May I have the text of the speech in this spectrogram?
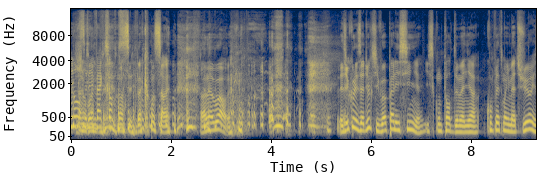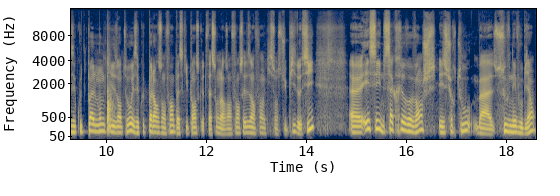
non, c'est les vacances. Non, c'est les vacances, ça n'a rien à voir. Et du coup, les adultes, ils voient pas les signes. Ils se comportent de manière complètement immature. Ils écoutent pas le monde qui les entoure. Ils écoutent pas leurs enfants parce qu'ils pensent que de toute façon, leurs enfants, c'est des enfants qui sont stupides aussi. Euh, et c'est une sacrée revanche. Et surtout, bah, souvenez-vous bien,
